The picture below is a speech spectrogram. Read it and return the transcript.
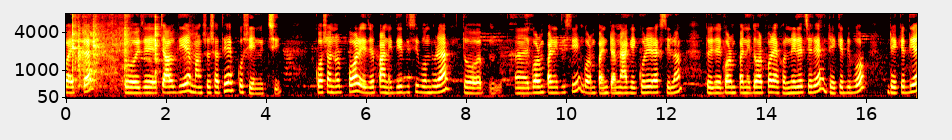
কয়েকটা। তো এই যে চাল দিয়ে মাংসের সাথে কষিয়ে নিচ্ছি। কষানোর পর এই যে পানি দিয়ে দিছি বন্ধুরা। তো গরম পানি দিছি। গরম পানিটা আমি আগে করে রাখছিলাম। তো এই যে গরম পানি দেওয়ার পর এখন নেড়ে চেড়ে ঢেকে দিব। ঢেকে দিয়ে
